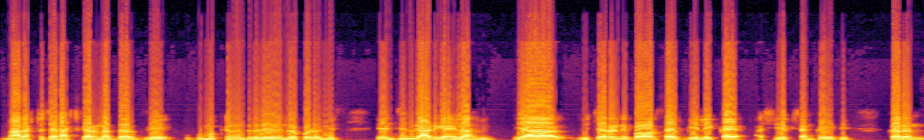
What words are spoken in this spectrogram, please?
महाराष्ट्राच्या राजकारणात ते उपमुख्यमंत्री देवेंद्र फडणवीस यांचीच गाठ घ्यायला हवी. या विचाराने पवार साहेब गेले काय अशी एक शंका येते. कारण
